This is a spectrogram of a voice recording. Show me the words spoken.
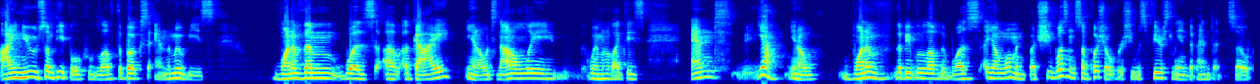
I knew some people who loved the books and the movies. One of them was a, a guy, you know, it's not only women who like these. And yeah, you know, one of the people who loved it was a young woman, but she wasn't some pushover. She was fiercely independent. So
